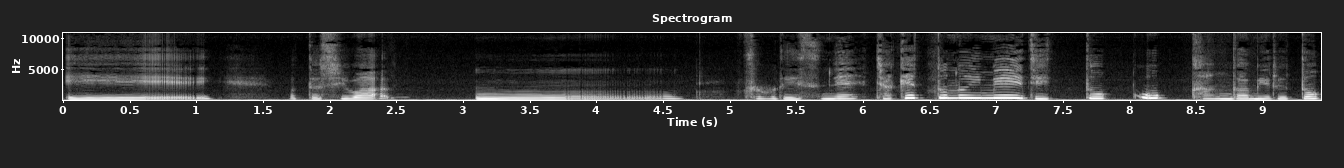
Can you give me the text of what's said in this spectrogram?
えー、私はうーんそうですね。ジャケットのイメージとを鑑みると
